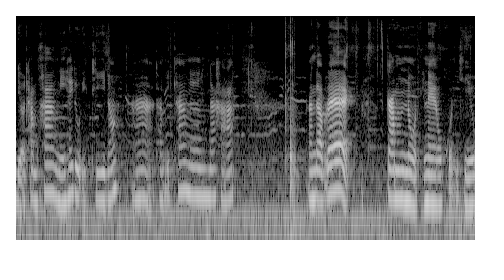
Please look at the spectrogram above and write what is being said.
เดี๋ยวทำข้างนี้ให้ดูอีกทีเนาะอ่าทำอีกข้างหนึ่งนะคะ อันดับแรกกำหนดแนวขนคิ้ว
